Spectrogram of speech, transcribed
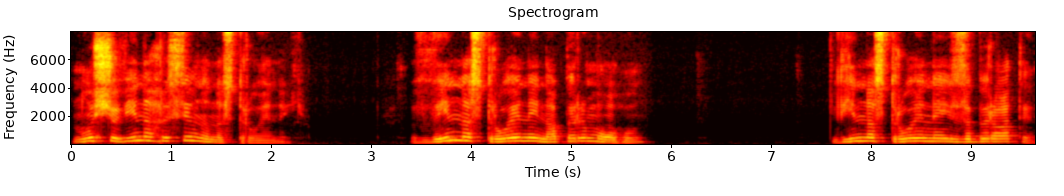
ну, що він агресивно настроєний. Він настроєний на перемогу. Він настроєний забирати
